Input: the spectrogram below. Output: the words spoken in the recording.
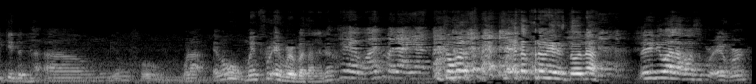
Itidad um, yung for, wala, eh, mo, may forever ba talaga? Hewan, wala yata. Ikaw ito tanong yan, Donna, naniniwala ka ba sa forever?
